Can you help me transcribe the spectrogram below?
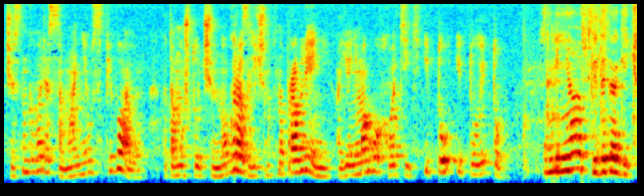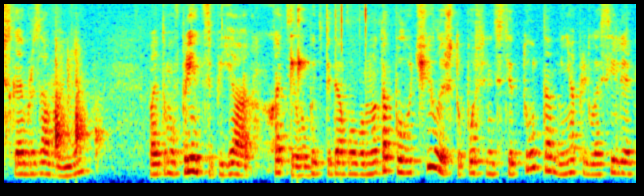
честно говоря, сама не успеваю, потому что очень много различных направлений, а я не могу охватить и то, и то, и то. У меня педагогическое образование, поэтому, в принципе, я хотела быть педагогом, но так получилось, что после института меня пригласили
